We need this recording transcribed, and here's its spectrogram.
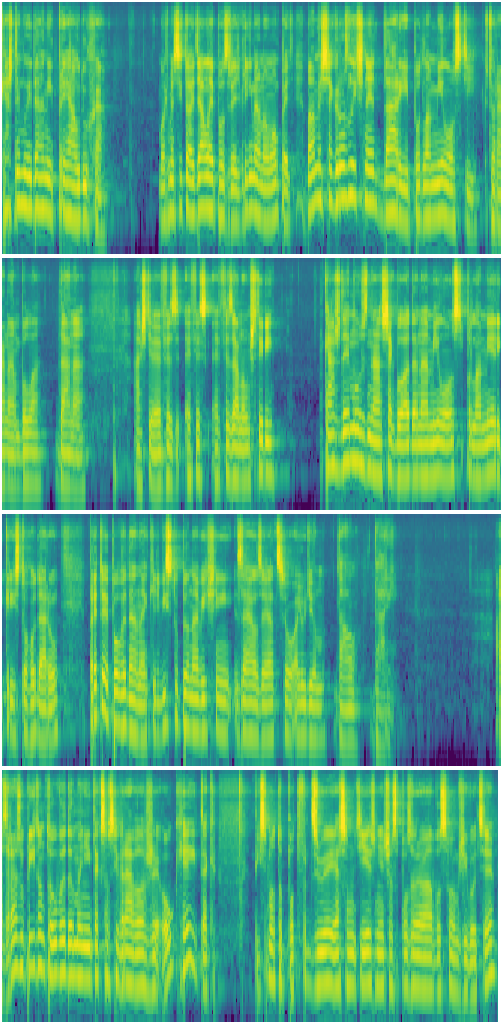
každému je daný prejav ducha. Môžeme si to aj ďalej pozrieť v Rímanom opäť. Máme však rozličné dary podľa milosti, ktorá nám bola daná. A ešte v Efez, Efez, Efezanom 4, Každému z nás však bola daná milosť podľa miery Kristovho daru. Preto je povedané, keď vystúpil na vyšší zajal zajacov a ľuďom dal dary. A zrazu pri tomto uvedomení tak som si vravel, že OK, tak písmo to potvrdzuje, ja som tiež niečo spozoroval vo svojom živote.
